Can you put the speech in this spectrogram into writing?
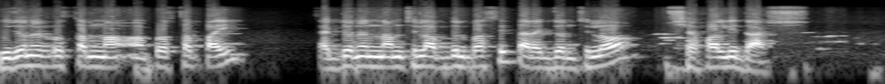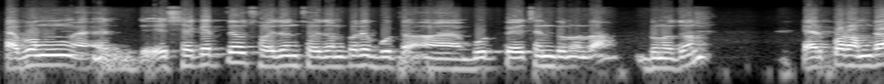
দুজনের প্রস্তাব প্রস্তাব পাই। একজনের নাম ছিল আব্দুল বাসিত, আর একজন ছিল শেফালি দাস। এবং সেক্ষেত্রেও ছয়জন ছয়জন করে ভোট ভোট পেয়েছেন দুজন। এরপর আমরা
